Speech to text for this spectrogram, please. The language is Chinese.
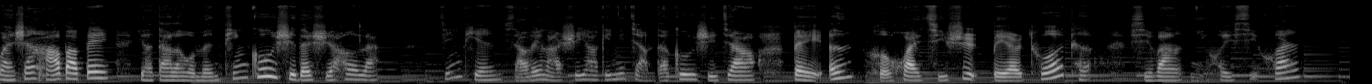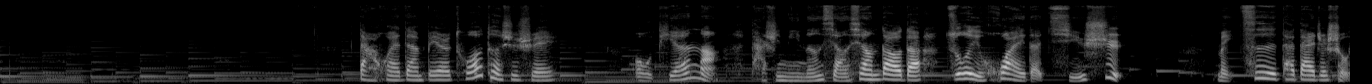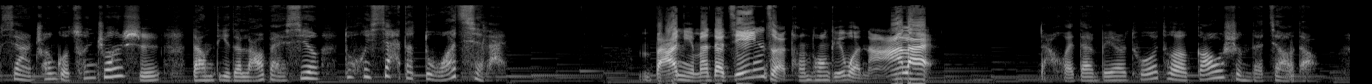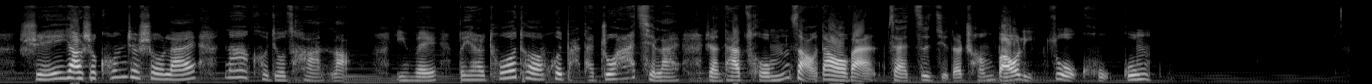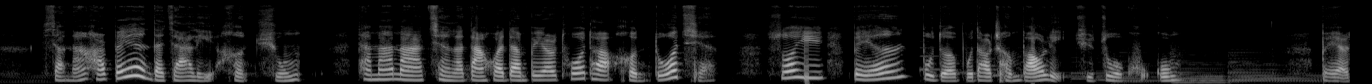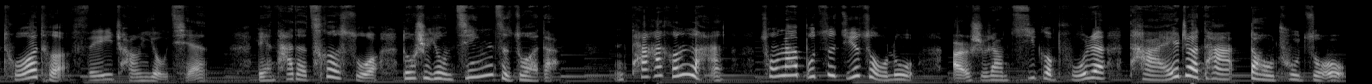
晚上好，宝贝，又到了我们听故事的时候了。今天小薇老师要给你讲的故事叫《贝恩和坏骑士贝尔托特》，希望你会喜欢。大坏蛋贝尔托特是谁？哦天哪，他是你能想象到的最坏的骑士。每次他带着手下穿过村庄时，当地的老百姓都会吓得躲起来。把你们的金子统统给我拿来！大坏蛋贝尔托特高声的叫道：“谁要是空着手来，那可就惨了，因为贝尔托特会把他抓起来，让他从早到晚在自己的城堡里做苦工。”小男孩贝恩的家里很穷，他妈妈欠了大坏蛋贝尔托特很多钱，所以贝恩不得不到城堡里去做苦工。贝尔托特非常有钱，连他的厕所都是用金子做的。他还很懒，从来不自己走路，而是让七个仆人抬着他到处走。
